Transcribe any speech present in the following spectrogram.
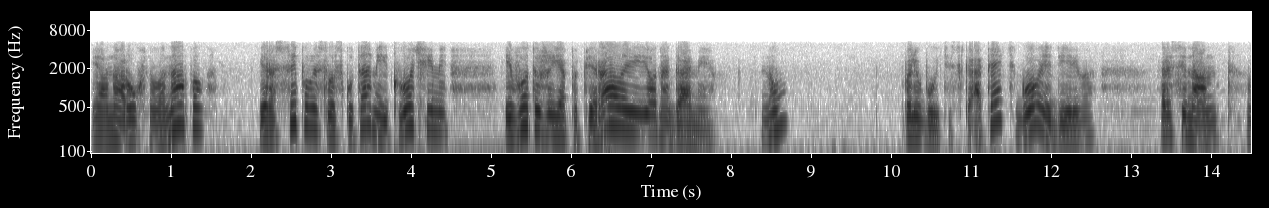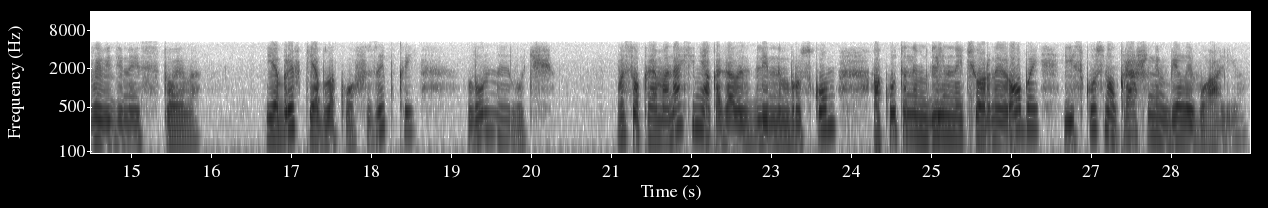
и она рухнула на пол и рассыпалась лоскутами и клочьями, и вот уже я попирала ее ногами. Ну, полюбуйтесь-ка, опять голое дерево, росинант, выведенный из стойла, и обрывки облаков, зыбкой лунный луч. Высокая монахиня оказалась длинным бруском, окутанным длинной черной робой и искусно украшенным белой вуалью.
